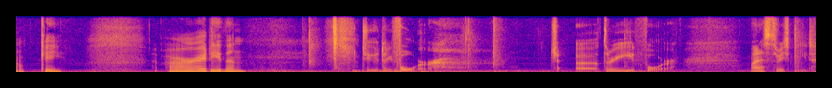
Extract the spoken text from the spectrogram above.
Okay. Alrighty then. Two, three, four. Ch- uh, three, four. Minus three speed.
